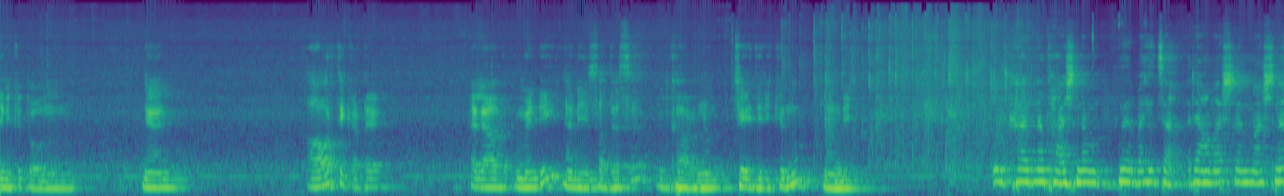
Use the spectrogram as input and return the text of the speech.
എനിക്ക് തോന്നുന്നു. ഞാൻ ആവർത്തിക്കട്ടെ. എല്ലാവർക്കും വേണ്ടി ഞാൻ ഈ സദസ്സ് ഉദ്ഘാടനം ചെയ്തിരിക്കുന്നു. നന്ദി. ഉദ്ഘാടന ഭാഷണം നിർവഹിച്ച രാമകൃഷ്ണൻ മാഷിന്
